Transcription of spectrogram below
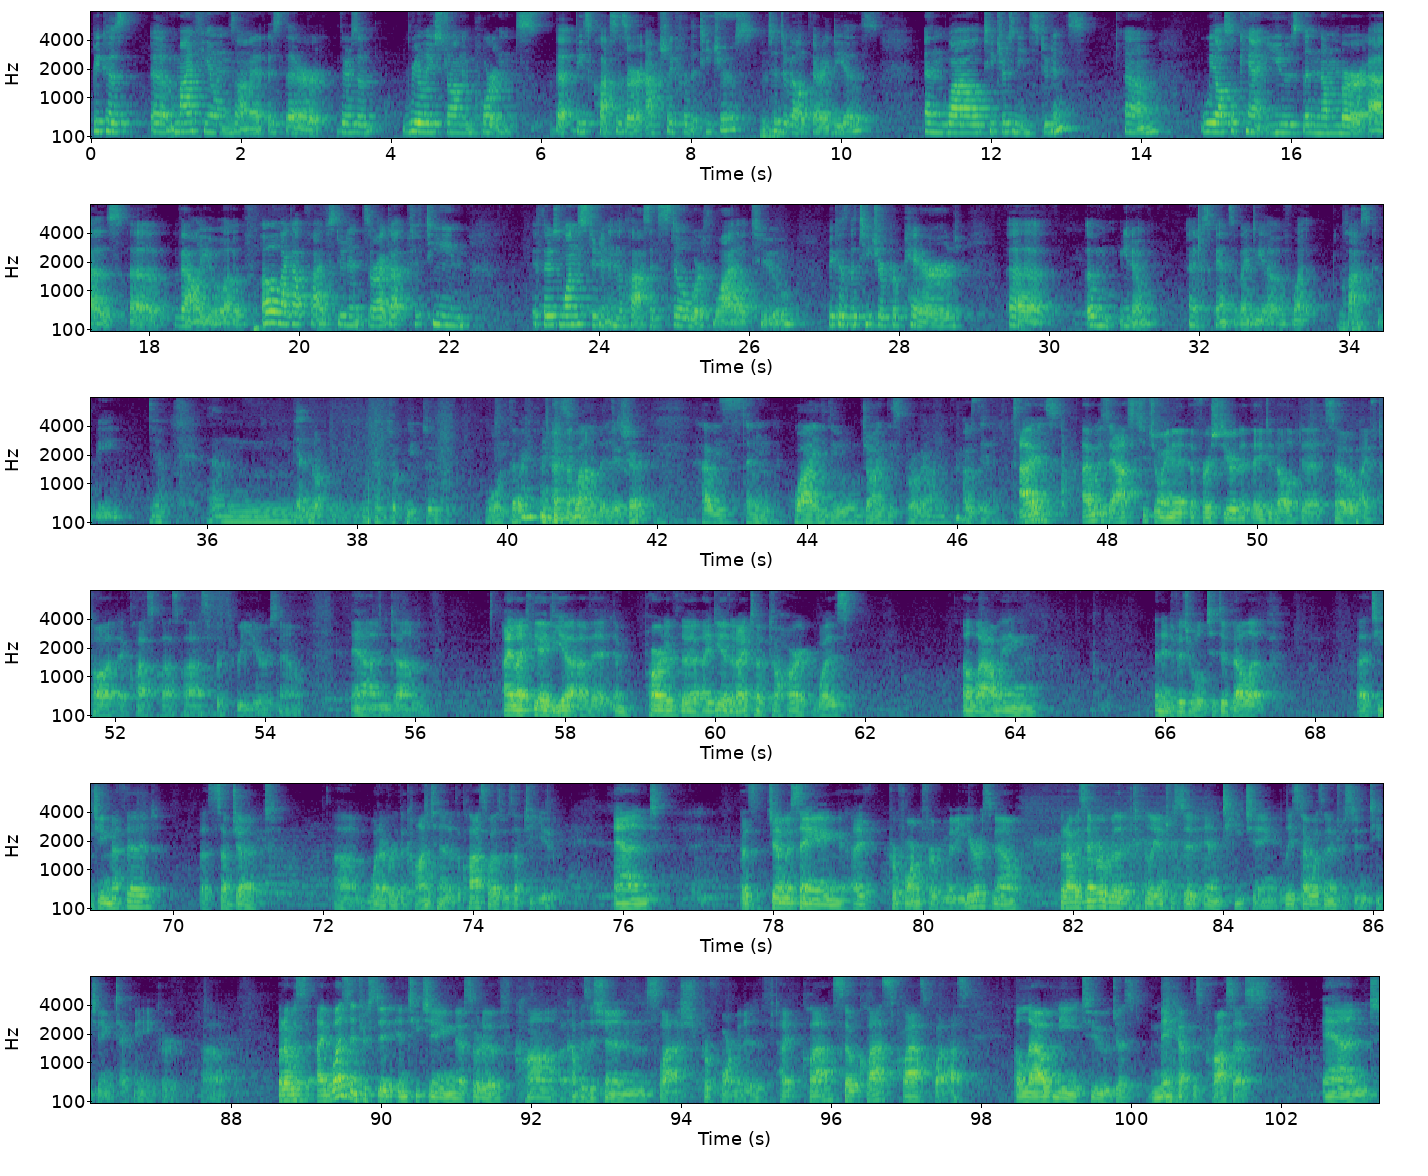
because uh, my feelings on it is there there's a really strong importance that these classes are actually for the teachers to Mhm. develop their ideas. And while teachers need students, um, we also can't use the number as a value of, oh, I got five students or I got 15. If there's one student in the class, it's still worthwhile to, because the teacher prepared, uh, um, you know, an expansive idea of what Mhm. class could be. Yeah, and yeah, you know, we can talk with to Walter, as one of the teacher. How is, I mean, why did you join this program? How is the experience? I was asked to join it the first year that they developed it, so I've taught at class, class, class for three years now. And um, I like the idea of it, and part of the idea that I took to heart was allowing an individual to develop a teaching method, a subject, um, whatever the content of the class was, was up to you. And as Jen was saying, I've performed for many years now, but I was never really particularly interested in teaching. At least I wasn't interested in teaching technique or. Um, but I was I was interested in teaching a sort of com- a composition slash performative type class. So class class class allowed me to just make up this process and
